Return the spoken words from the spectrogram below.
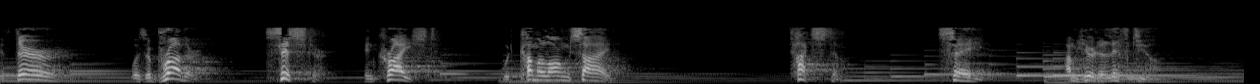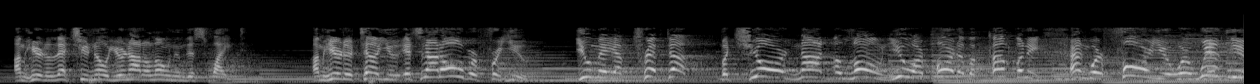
if there was a brother, sister in Christ would come alongside, touch them, say, I'm here to lift you. I'm here to let you know you're not alone in this fight. I'm here to tell you it's not over for you. You may have tripped up, but you're not alone. You are part of a company and we're for you. We're with you.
